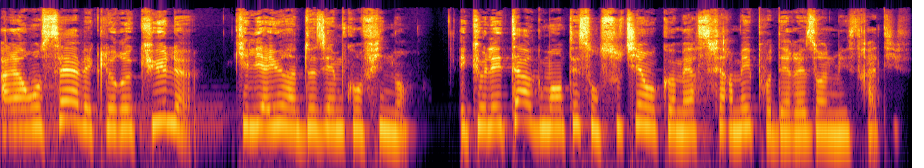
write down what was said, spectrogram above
Alors on sait avec le recul qu'il y a eu un deuxième confinement et que l'État a augmenté son soutien au commerce fermé pour des raisons administratives.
